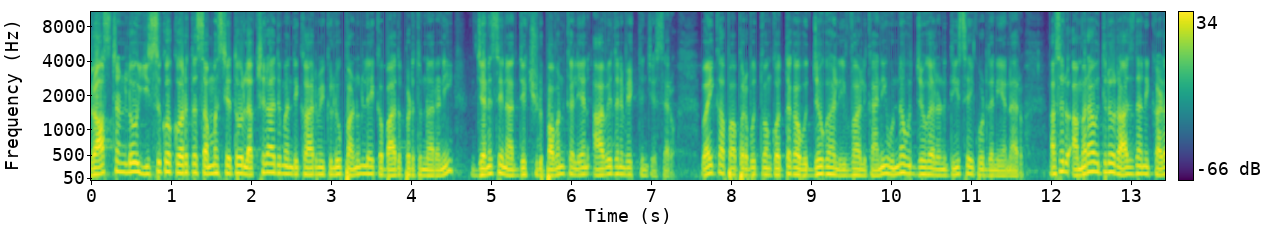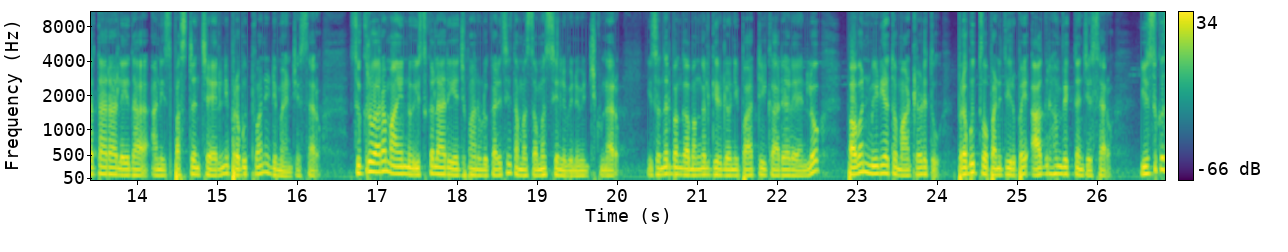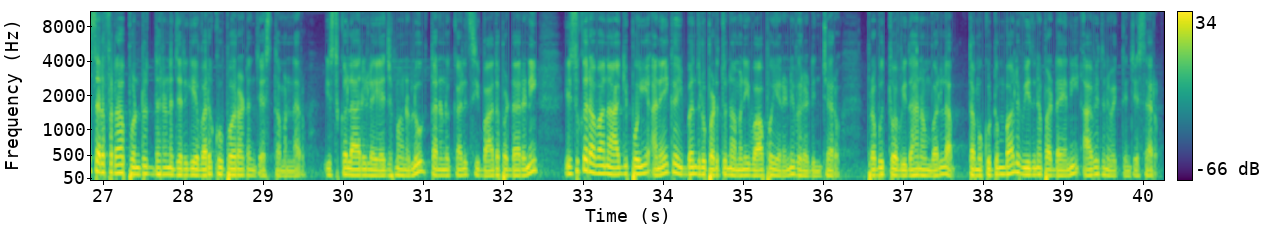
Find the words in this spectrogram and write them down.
రాష్ట్రంలో ఇసుక కొరత సమస్యతో లక్షలాది మంది కార్మికులు పనులు లేక బాధపడుతున్నారని జనసేన అధ్యక్షుడు పవన్ కళ్యాణ్ ఆవేదన వ్యక్తం చేశారు. వైకాపా ప్రభుత్వం కొత్తగా ఉద్యోగాలు ఇవ్వాలి కానీ ఉన్న ఉద్యోగాలను తీసేయకూడదని అన్నారు. అసలు అమరావతిలో రాజధాని కడతారా లేదా అని స్పష్టం చేయాలని ప్రభుత్వాన్ని డిమాండ్ చేశారు. శుక్రవారం ఆయన్ను ఇసుక లారీ యజమానులు కలిసి తమ సమస్యలను వినవించుకున్నారు ఈ సందర్భంగా మంగళగిరిలోని పార్టీ కార్యాలయంలో పవన్ మీడియాతో మాట్లాడుతూ ప్రభుత్వ పనితీరుపై ఆగ్రహం వ్యక్తం చేశారు. ఇసుక సరఫరా పునరుద్ధరణ జరిగే వరకు పోరాటం చేస్తామన్నారు. ఇసుక లారీల యజమానులు తనను కలిసి బాధపడ్డారని ఇసుక రవాణా ఆగిపోయి అనేక ఇబ్బందులు పడుతున్నామని వాపోయారని వెల్లడించారు. ప్రభుత్వ విధానం వల్ల తమ కుటుంబాలు వీధిన పడ్డాయని ఆవేదన వ్యక్తం చేశారు.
